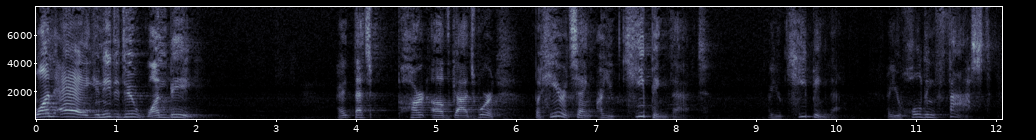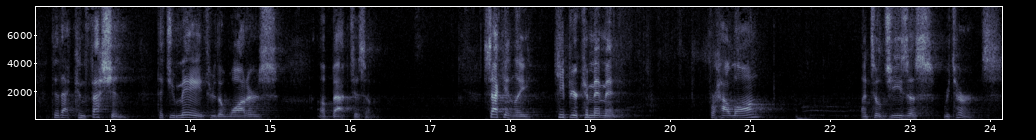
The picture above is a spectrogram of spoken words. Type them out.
1A, you need to do 1B. Right? That's part of God's word. But here it's saying, are you keeping that? Are you keeping that? Are you holding fast to that confession that you made through the waters of baptism? Secondly, keep your commitment for how long? Until Jesus returns.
